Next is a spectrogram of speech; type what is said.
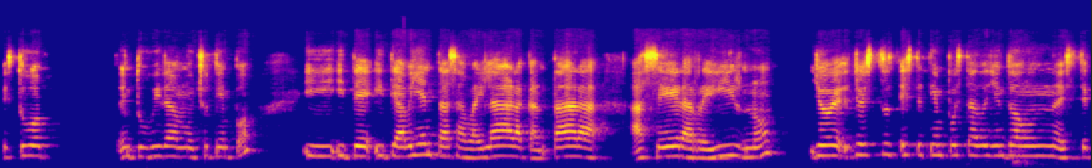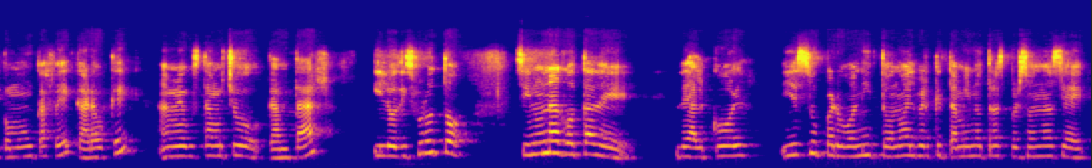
estuvo en tu vida mucho tiempo y, te, y te avientas a bailar, a cantar, a hacer, a reír, ¿no? Yo, yo este tiempo he estado yendo a un, este, como un café, karaoke. A mí me gusta mucho cantar y lo disfruto sin una gota de, de alcohol, y es súper bonito, ¿no? El ver que también otras personas se,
